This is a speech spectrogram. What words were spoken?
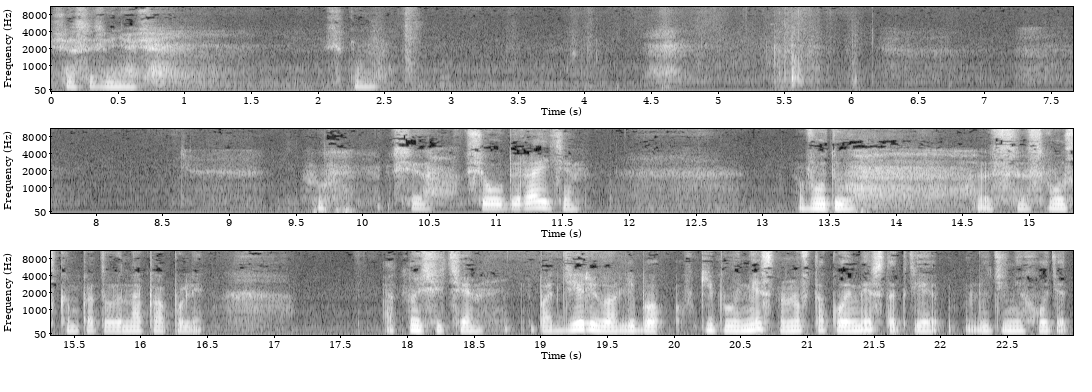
Сейчас извиняюсь. Секунду. все, все убираете. Воду с, с воском, который накапали, относите под дерево, либо в гиблое место, но в такое место, где люди не ходят.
